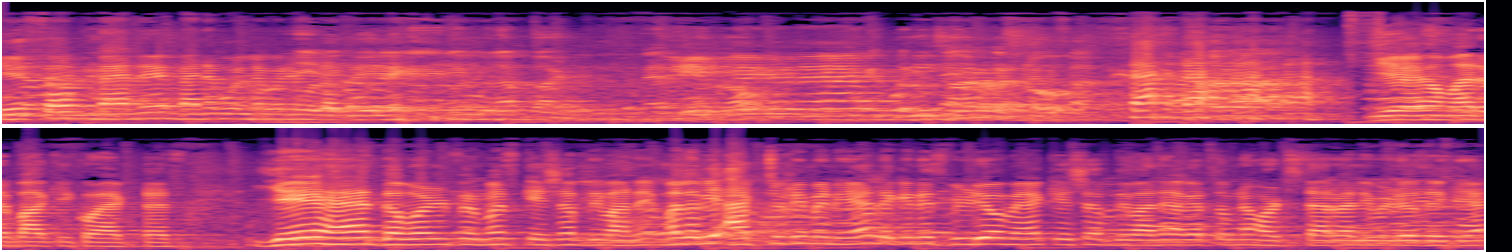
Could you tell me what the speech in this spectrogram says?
ये सब मैंने मैंने बोलने को नहीं बोला था। ये नहीं बोला मैं रहा हूँ हो। साथ ये है हमारे बाकी को एक्टर्स ये है द वर्ल्ड फ़ेमस केशव दीवाने। मतलब ये एक्चुअली में नहीं है लेकिन इस वीडियो में है केशव दीवाने अगर तुमने हॉटस्टार वाली वीडियो देखी है।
